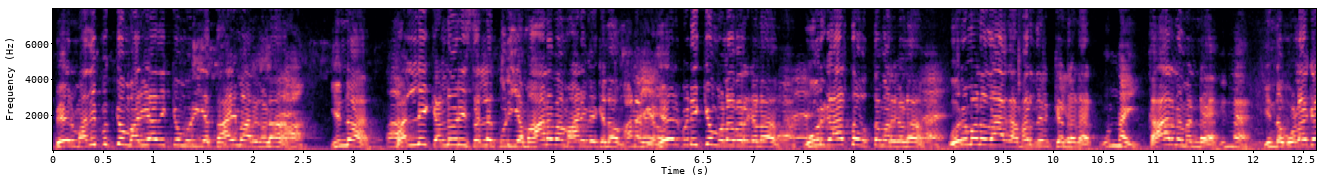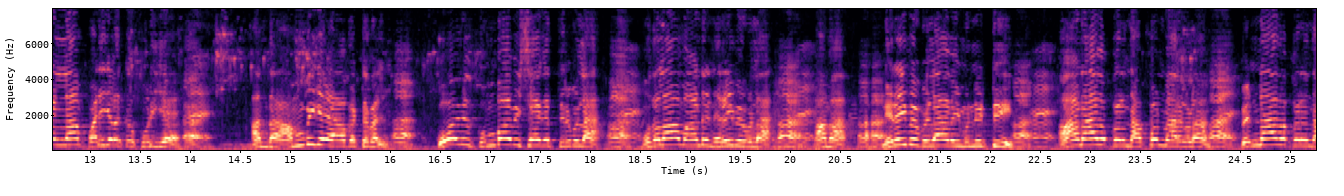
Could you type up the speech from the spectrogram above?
பேர் மதிப்புக்கும் மரியாதைக்கும் உரிய தாய்மார்களும். இன்னும் பள்ளி கல்லூரி செல்லக்கூடிய மாணவ மாணவிகளும். ஏர் பிடிக்கும் உழவர்களும் ஊர்காத்த உத்தமர்களும் ஒருமனதாக அமர்ந்திருக்கின்றனர். உண்மை. காரணம் என்ன? என்ன? இந்த உலகெல்லாம் படிகளக்கக்கூடிய அந்த அம்பிகை ஆபட்டவள். கோவில் கும்பாபிஷேக திருவிழா. முதலாம் ஆண்டு நிறைவு விழா. ஆமா நிறைவு விழாவை முன்னிட்டு. ஆணாக பிறந்த அப்பன்மார்களும். பெண்ணாக பிறந்த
